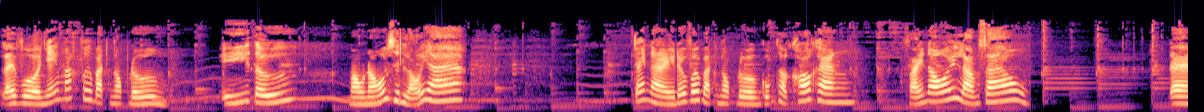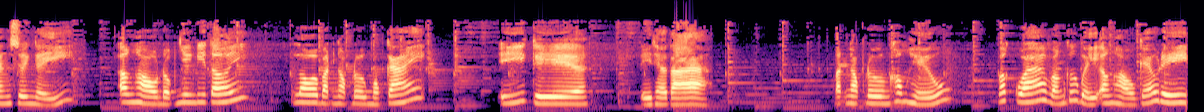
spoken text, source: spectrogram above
lại vừa nháy mắt với Bạch Ngọc Đường. Ý tứ, màu nói xin lỗi a. Cái này đối với Bạch Ngọc Đường cũng thật khó khăn. Phải nói làm sao? Đang suy nghĩ, ân hầu đột nhiên đi tới, lôi Bạch Ngọc Đường một cái. Ý kìa, đi theo ta. Bạch Ngọc Đường không hiểu, bất quá vẫn cứ bị ân hầu kéo đi.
